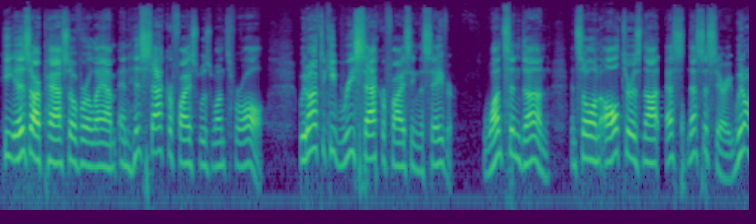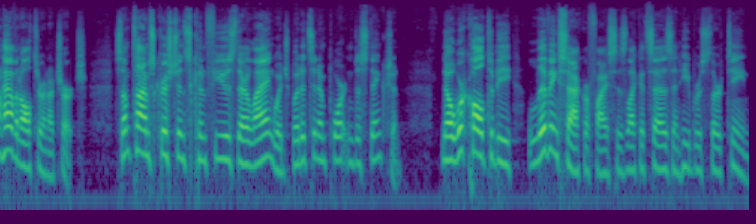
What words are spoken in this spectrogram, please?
He is our Passover lamb, and his sacrifice was once for all. We don't have to keep re sacrificing the Savior. Once and done. And so an altar is not necessary. We don't have an altar in our church. Sometimes Christians confuse their language, but it's an important distinction. No, we're called to be living sacrifices, like it says in Hebrews 13.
